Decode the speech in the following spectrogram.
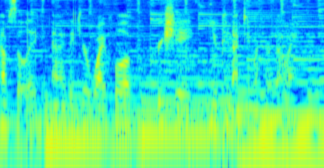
absolutely. And I think your wife will appreciate you connecting with her that way.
